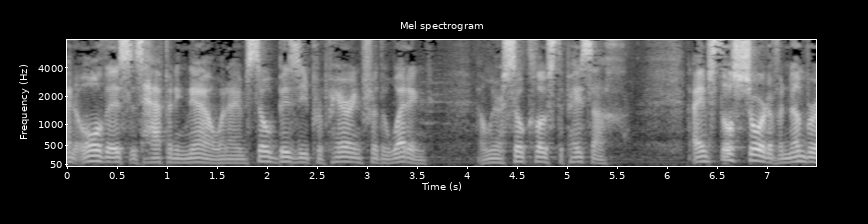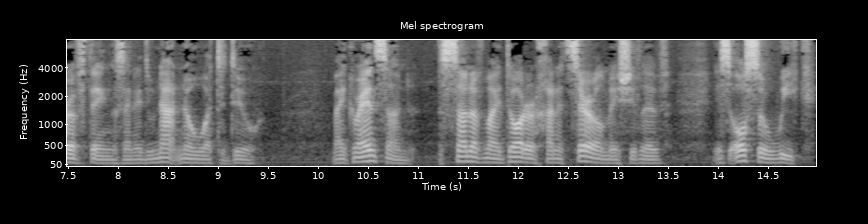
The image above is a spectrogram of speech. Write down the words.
And all this is happening now when I am so busy preparing for the wedding, and we are so close to Pesach. I am still short of a number of things, and I do not know what to do. My grandson, the son of my daughter Chanetzerel, may she live, is also weak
